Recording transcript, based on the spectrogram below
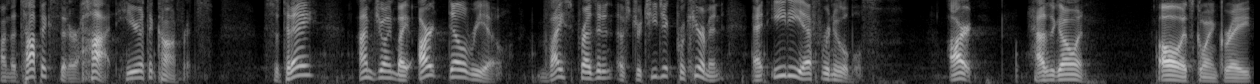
on the topics that are hot here at the conference. So today, I'm joined by Art Del Rio, Vice President of Strategic Procurement at EDF Renewables. Art, how's it going? Oh, it's going great.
